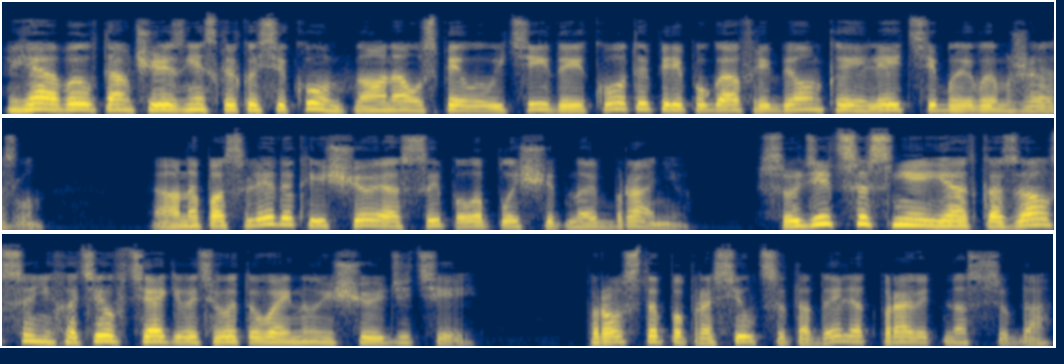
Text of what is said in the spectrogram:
Я был там через несколько секунд, но она успела уйти, да и кота, перепугав ребенка и Летти боевым жезлом. А напоследок еще и осыпала площадной бранью. Судиться с ней я отказался, не хотел втягивать в эту войну еще и детей. Просто попросил цитадель отправить нас сюда.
